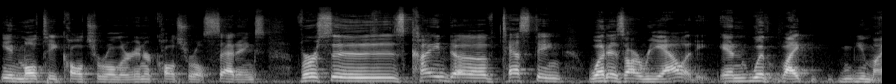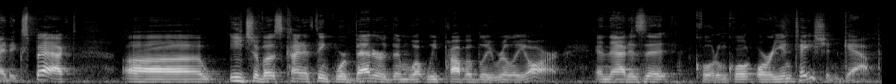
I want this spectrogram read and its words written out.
in multicultural or intercultural settings versus kind of testing what is our reality. And with, like you might expect, uh, each of us kind of think we're better than what we probably really are. And that is a quote unquote orientation gap.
